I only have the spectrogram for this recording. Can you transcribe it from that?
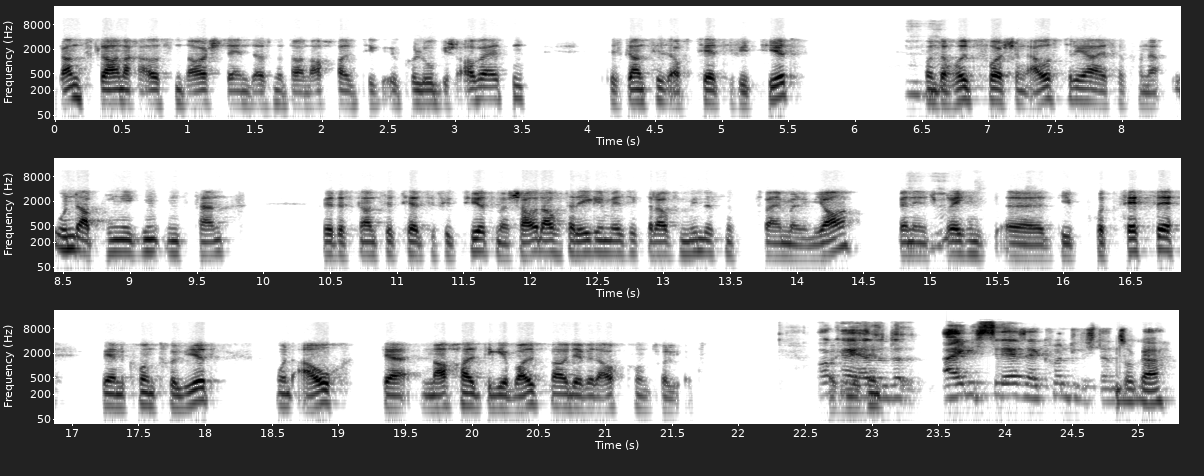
ganz klar nach außen darstellen, dass wir da nachhaltig ökologisch arbeiten, Das Ganze ist auch zertifiziert mhm. von der Holzforschung Austria, also von einer unabhängigen Instanz wird das Ganze zertifiziert. Man schaut auch da regelmäßig darauf, mindestens zweimal im Jahr, wenn mhm. entsprechend äh, die Prozesse werden kontrolliert und auch der nachhaltige Waldbau, der wird auch kontrolliert. Okay, also, also eigentlich sehr, sehr gründlich dann sogar.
